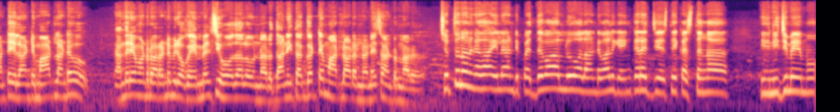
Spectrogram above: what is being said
అంటే ఇలాంటి మాటలు అంటే అందరూ ఏమంటున్నారు అంటే మీరు ఒక ఎమ్మెల్సీ హోదాలో ఉన్నారు దానికి తగ్గట్టే మాట్లాడండి అనేసి అంటున్నారు. చెప్తున్నాను కదా ఇలాంటి పెద్దవాళ్ళు అలాంటి వాళ్ళకి ఎంకరేజ్ చేస్తే ఖచ్చితంగా ఇది నిజమేమో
